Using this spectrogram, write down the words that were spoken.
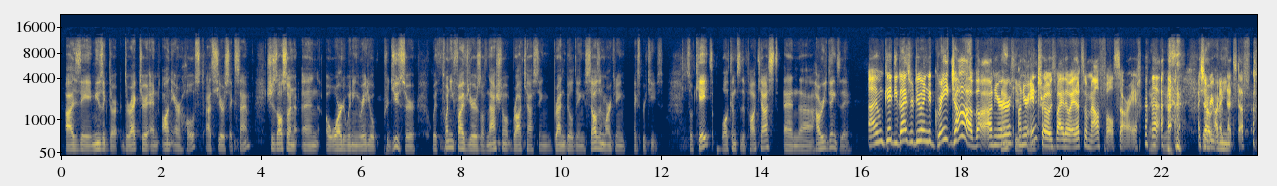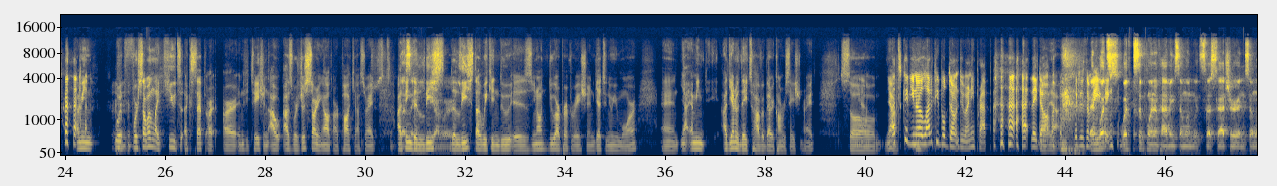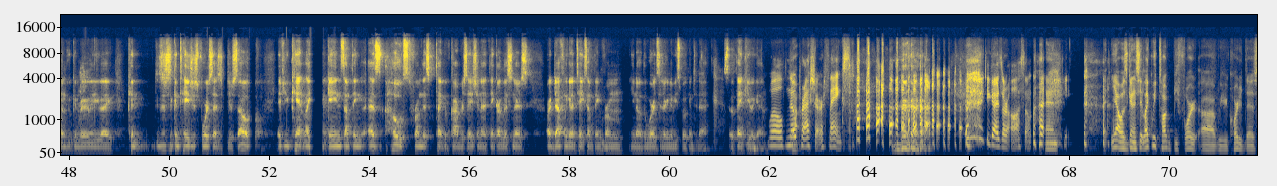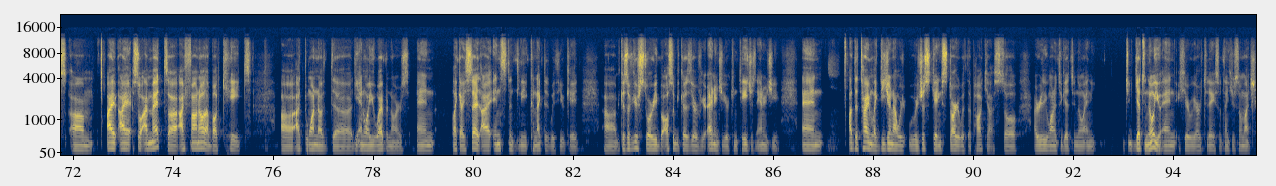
as a music di- director and on-air host at SiriusXM. She's also an, an award-winning radio producer with 25 years of national broadcasting, brand building, sales, and marketing expertise. So, Kate, welcome to the podcast. And uh, how are you doing today? I'm good. You guys are doing a great job on your you, on your intros. You. By the way, that's a mouthful. Sorry. I should yeah, rewrite I mean, that stuff. I mean, for someone like you to accept our, our invitation, our, as we're just starting out our podcast, right? I think the least the least that we can do is you know do our preparation, get to know you more, and yeah, I mean, at the end of the day, to have a better conversation, right? So yeah. yeah. That's good. You know, a lot of people don't do any prep. they don't, well, yeah. which is amazing. And what's what's the point of having someone with such stature and someone who can really like can just a contagious force as yourself if you can't like gain something as host from this type of conversation? I think our listeners are definitely going to take something from you know the words that are going to be spoken today. So thank you again. Well, no yeah. pressure. Thanks. you guys are awesome. And yeah, I was gonna say, like we talked before uh, we recorded this. Um, I, I so I met, uh, I found out about Kate uh, at one of the the NYU webinars, and like I said, I instantly connected with you, Kate, uh, because of your story, but also because of your energy, your contagious energy, and at the time, like DJ and I were we were just getting started with the podcast, so I really wanted to get to know and to get to know you, and here we are today. So thank you so much.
